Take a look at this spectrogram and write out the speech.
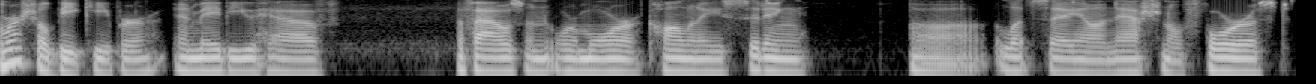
commercial beekeeper and maybe you have a thousand or more colonies sitting, uh, let's say, on national forest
